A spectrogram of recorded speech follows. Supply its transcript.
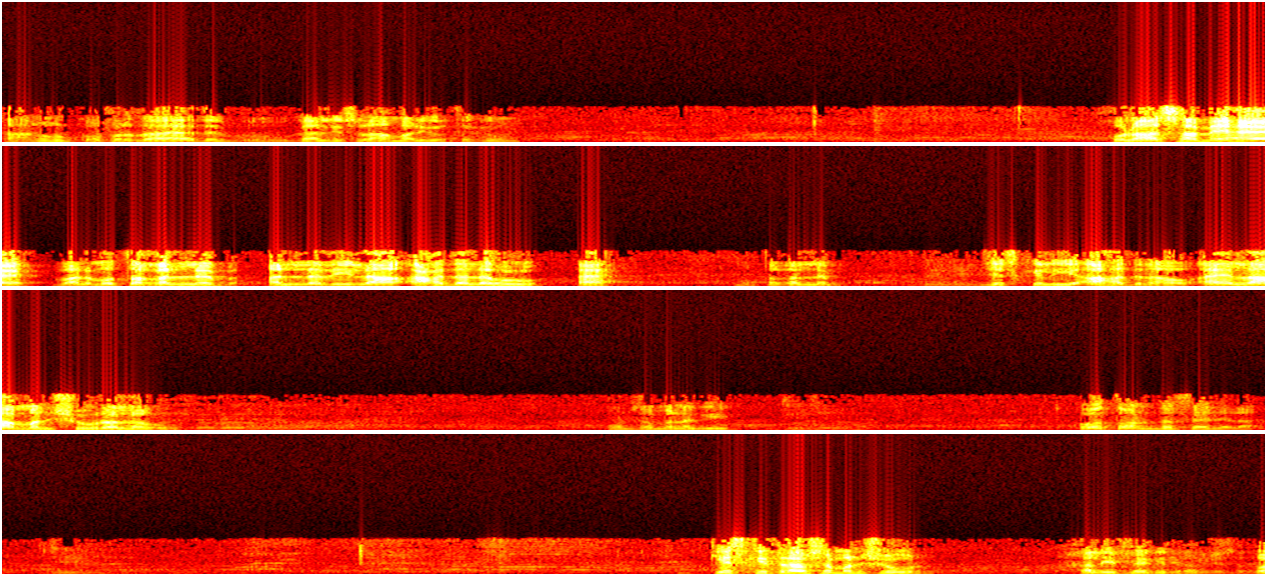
قانون کفر دا ہے گل اسلام والی اتنے کیوں؟ خلاصہ میں ہے ول متغلب الذي لا عہد لہو۔ اے، متغلب، جس کے لیے عہد نہ ہو۔ اے، لا منشور لہو۔ ہوں، سمجھ لگی؟ جی، جی۔ وہ تمہیں دسیا جڑا۔ کس کی طرف سے منشور؟ خلیفے کی طرف سے۔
